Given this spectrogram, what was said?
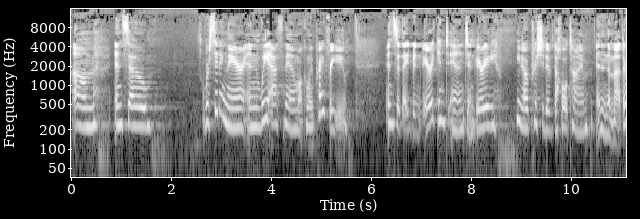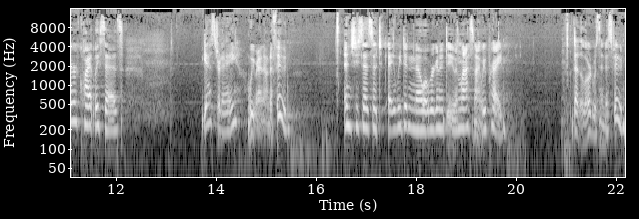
Um, and so we're sitting there and we asked them, what can we pray for you? And so they'd been very content and very, you know, appreciative the whole time. And then the mother quietly says, yesterday we ran out of food. And she says, so today we didn't know what we were going to do. And last night we prayed that the Lord would send us food.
